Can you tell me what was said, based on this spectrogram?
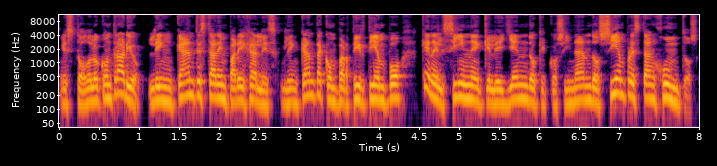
es todo lo contrario. Le encanta estar en pareja, les, le encanta compartir tiempo, que en el cine, que leyendo, que cocinando, siempre están juntos.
